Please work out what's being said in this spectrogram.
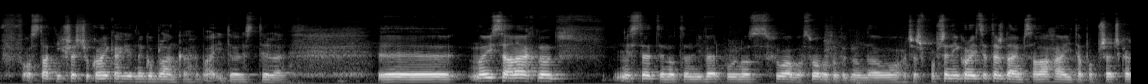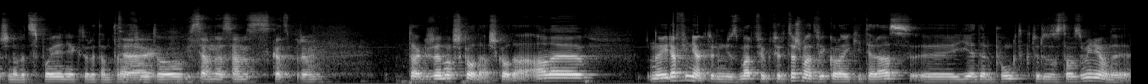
w ostatnich 6 kolejkach jednego blanka chyba i to jest tyle. Yy, No i Salah, no niestety, no ten Liverpool, no słabo, słabo to wyglądało, chociaż w poprzedniej kolejce też dałem Salaha i ta poprzeczka, czy nawet spojenie, które tam trafił, Tak, to I sam na sam z Kacprem. także no szkoda, szkoda, ale no i Rafinha, który mnie zmartwił, który też ma dwie kolejki teraz, yy, jeden punkt, który został zmieniony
